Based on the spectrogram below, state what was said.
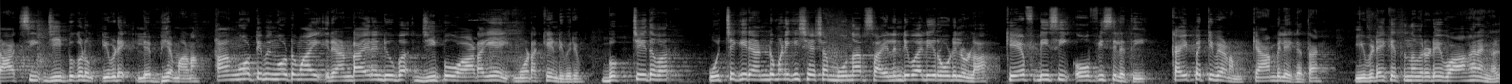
ടാക്സി ജീപ്പുകളും ഇവിടെ ലഭ്യമാണ്. അങ്ങോട്ടും ഇങ്ങോട്ടുമായി രണ്ടായിരം രൂപ ജീപ്പ് വാടകയായി മുടക്കേണ്ടി വരും. ബുക്ക് ചെയ്തവർ ഉച്ചയ്ക്ക് രണ്ടു മണിക്ക് ശേഷം മൂന്നാർ സൈലന്റ് വാലി റോഡിലുള്ള കെ എഫ് ഡി സി ഓഫീസിലെത്തി കൈപ്പറ്റി വേണം ക്യാമ്പിലേക്ക് എത്താൻ ഇവിടേക്ക് എത്തുന്നവരുടെ വാഹനങ്ങൾ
